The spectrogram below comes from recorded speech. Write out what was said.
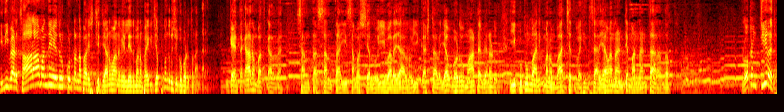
ఇది ఇవాళ చాలా మంది ఎదుర్కొంటున్న పరిస్థితి. అనుమానం ఏం లేదు. మనం పైకి చెప్పుకుందుకు సిగ్గుపడుతున్నాం కానీ. ఇంకా ఎంతకాలం బతకాలరా? సంత సంత ఈ సమస్యలు ఈ వలయాలు ఈ కష్టాలు ఎవ్వడు మాట వినడు. ఈ కుటుంబానికి మనం బాధ్యత వహించాలి. ఏమన్నా అంటే మన అంటారు అందరూ. లోకం తీరదు.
